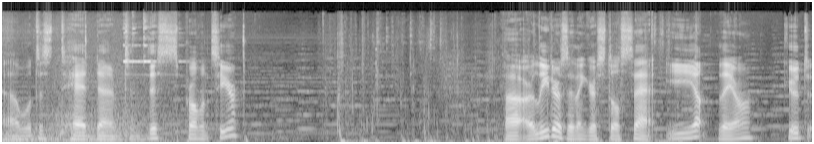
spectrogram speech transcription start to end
Uh, we'll just head down to this province here. Uh, our leaders, I think, are still set. Yep, they are. Good.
